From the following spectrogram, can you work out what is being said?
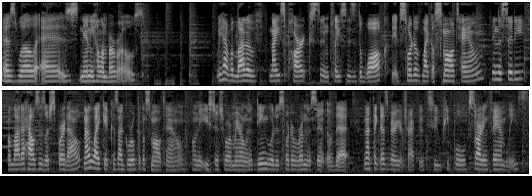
as well as Nannie Helen Burroughs. We have a lot of nice parks and places to walk. It's sort of like a small town in the city. A lot of houses are spread out. And I like it because I grew up in a small town on the eastern shore of Maryland. Deanwood is sort of reminiscent of that. And I think that's very attractive to people starting families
